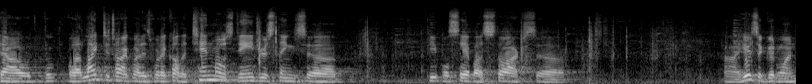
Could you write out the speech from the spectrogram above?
Now, the- what I'd like to talk about is what I call the 10 most dangerous things uh, people say about stocks. Uh, uh, Here's a good one.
